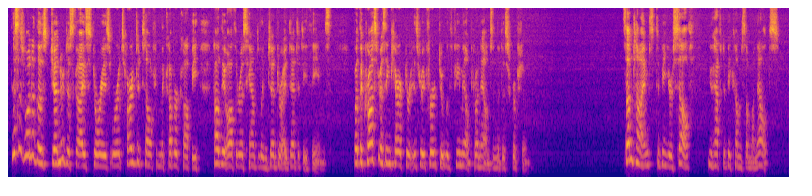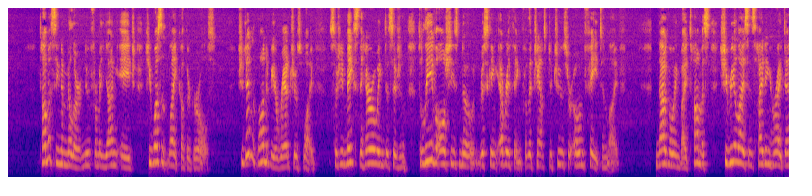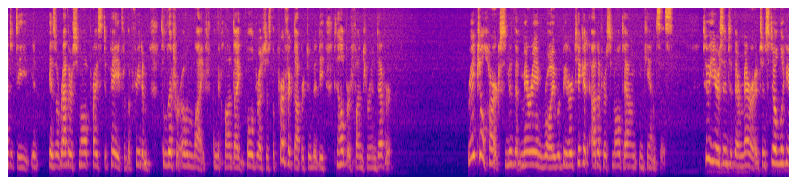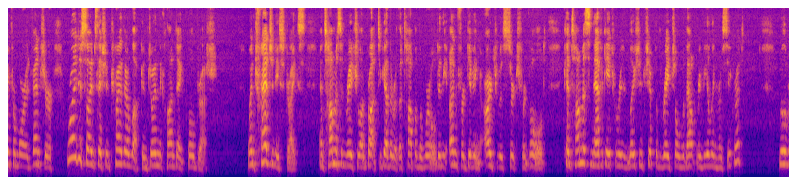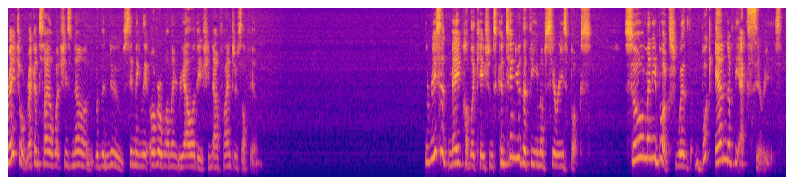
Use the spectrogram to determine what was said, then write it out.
This is one of those gender disguised stories where it's hard to tell from the cover copy how the author is handling gender identity themes, but the cross dressing character is referred to with female pronouns in the description. Sometimes, to be yourself, you have to become someone else. Thomasina Miller knew from a young age she wasn't like other girls. She didn't want to be a rancher's wife, so she makes the harrowing decision to leave all she's known, risking everything for the chance to choose her own fate in life. Now going by Thomas, she realizes hiding her identity is a rather small price to pay for the freedom to live her own life, and the Klondike Gold Rush is the perfect opportunity to help her fund her endeavor. Rachel Harkes knew that marrying Roy would be her ticket out of her small town in Kansas. Two years into their marriage, and still looking for more adventure, Roy decides they should try their luck and join the Klondike Gold Rush. When tragedy strikes, and Thomas and Rachel are brought together at the top of the world in the unforgiving, arduous search for gold, can Thomas navigate her relationship with Rachel without revealing her secret? Will Rachel reconcile what she's known with the new, seemingly overwhelming reality she now finds herself in? The recent May publications continue the theme of series books. So many books with Book End of the X series.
